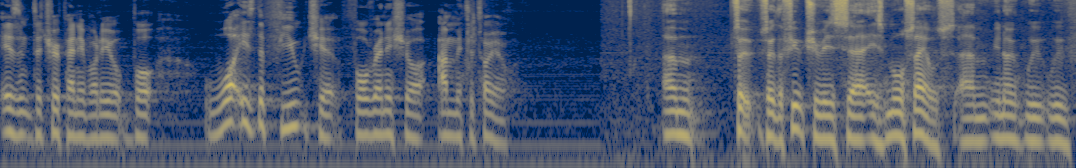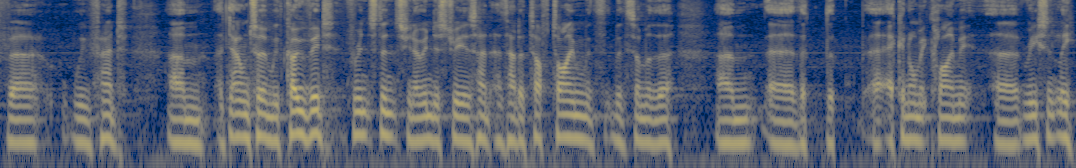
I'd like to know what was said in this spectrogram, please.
isn't to trip anybody up, but what is the future for Renishaw and Mitutoyo? Um, so, so the future is uh, is more sales. Um, you know, we, we've uh, we've had um, a downturn with COVID, for instance. You know, industry has had has had a tough time with with some of the um, uh, the, the uh, economic climate uh, recently,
